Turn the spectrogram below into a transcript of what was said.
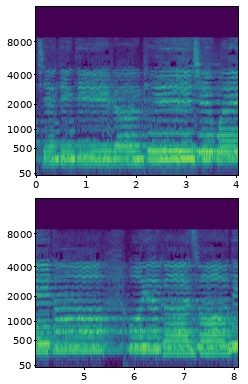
坚定的人凭信回答，我愿跟从你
